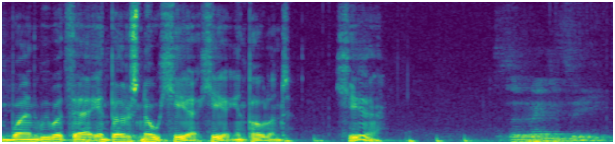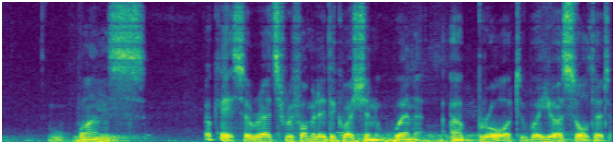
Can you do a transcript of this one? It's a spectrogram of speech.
When we were there in Belarus? No, here, here in Poland. Here. Once. Okay, so let's reformulate the question. When abroad, were you assaulted?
